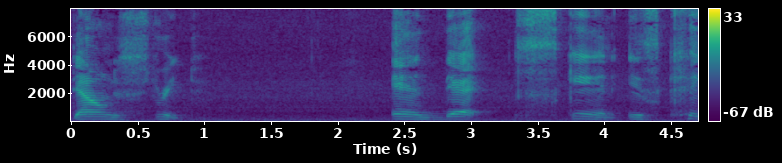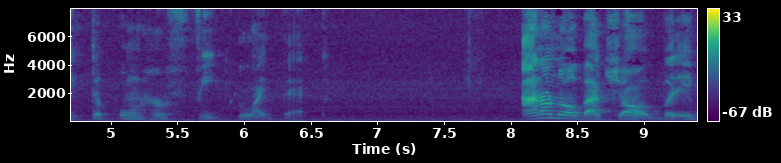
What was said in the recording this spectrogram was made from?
down the street and that skin is caked up on her feet like that. I don't know about y'all, but it,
